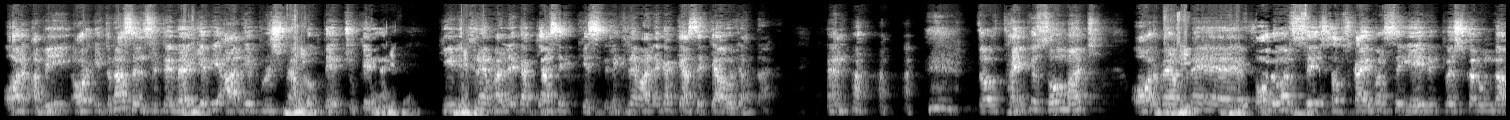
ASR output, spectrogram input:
और अभी और इतना सेंसिटिव है कि अभी आदि पुरुष में हम लोग देख चुके हैं कि लिखने वाले का क्या से किस लिखने वाले का क्या से क्या हो जाता है। तो थैंक यू सो मच और मैं अपने फॉलोअर्स से सब्सक्राइबर से यही रिक्वेस्ट करूँगा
